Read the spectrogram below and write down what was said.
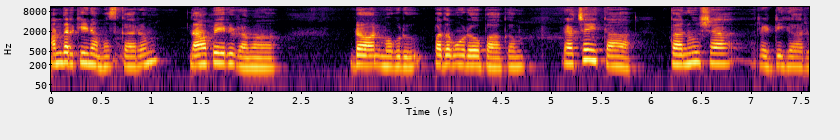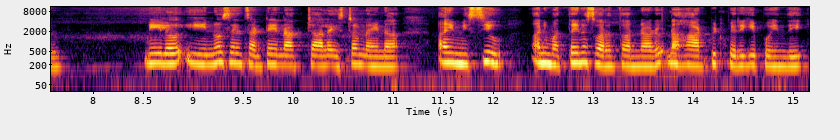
అందరికీ నమస్కారం. నా పేరు రమ. డాన్ మొగుడు పదమూడవ భాగం. రచయిత తనూష రెడ్డి గారు. నీలో ఈ ఇన్నోసెన్స్ అంటే నాకు చాలా ఇష్టం నాయనా ఐ మిస్ యూ అని మత్తైన స్వరంతో అన్నాడు. నా హార్ట్ బీట్ పెరిగిపోయింది.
